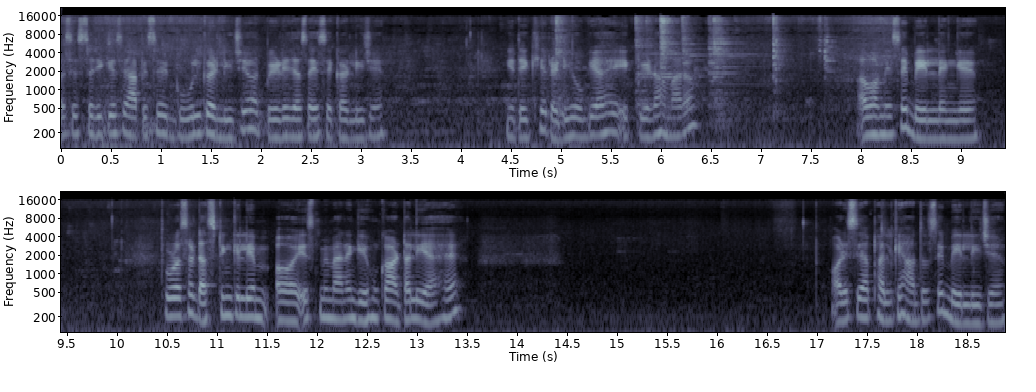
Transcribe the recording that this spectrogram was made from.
बस इस तरीके से आप इसे गोल कर लीजिए और पेड़े जैसा इसे कर लीजिए। ये देखिए रेडी हो गया है एक पेड़ा हमारा। अब हम इसे बेल लेंगे। थोड़ा सा डस्टिंग के लिए इसमें मैंने गेहूँ का आटा लिया है। और इसे आप हल्के हाथों से बेल लीजिए।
